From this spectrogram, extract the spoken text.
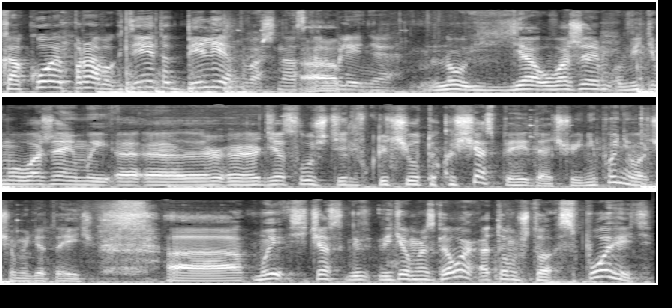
какое право? Где этот билет ваш на оскорбление? А, ну, я уважаем, видимо, уважаемый э, э, радиослушатель включил только сейчас передачу и не понял, о чем идет речь. А, мы сейчас ведем разговор о том, что спорить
